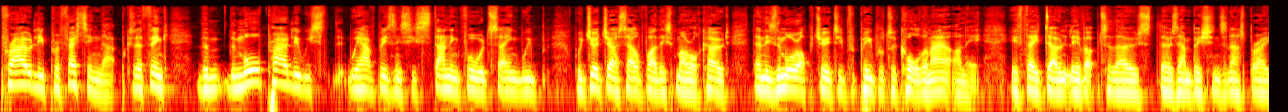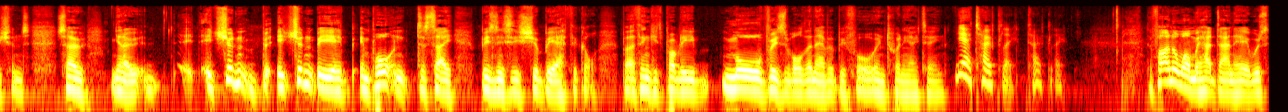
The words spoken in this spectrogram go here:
proudly professing that because I think the the more proudly we we have businesses standing forward saying we we judge ourselves by this moral code, then there's the more opportunity for people to call them out on it if they don't live up to those those ambitions and aspirations. So you know it, it shouldn't be, it shouldn't be important to say businesses should be ethical, but I think it's probably more visible than ever before in 2018. Yeah, totally, totally. The final one we had down here was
